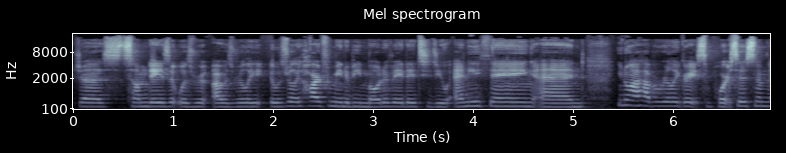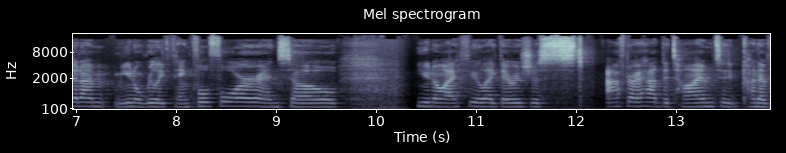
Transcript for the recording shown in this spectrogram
just some days it was, re- I was really, it was really hard for me to be motivated to do anything. And, you know, I have a really great support system that I'm, you know, really thankful for. And so, you know, I feel like there was just after I had the time to kind of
